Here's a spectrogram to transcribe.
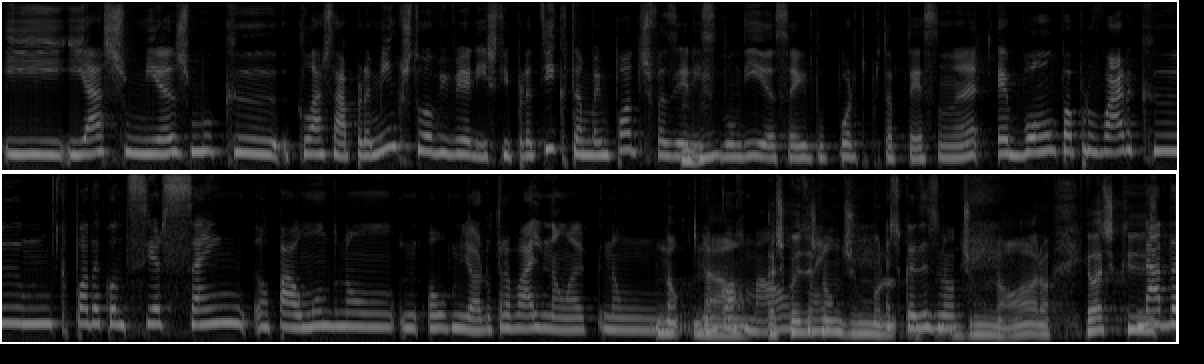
E, e, acho mesmo que, que lá está, para mim que estou a viver isto e para ti que também podes fazer uhum. isso de um dia, sair do Porto porque te apetece, não é? É bom para provar que, que pode acontecer sem. Opá, o mundo não. Ou melhor, o trabalho não, não, não, não corre mal. As coisas não, é? as coisas não desmenoram. Eu acho que. Nada.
